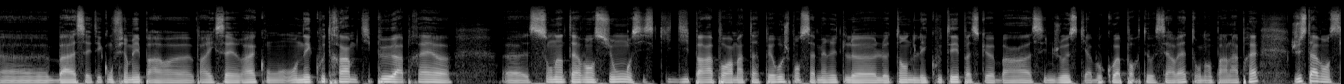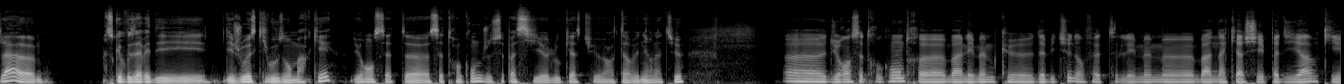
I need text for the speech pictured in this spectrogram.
euh, bah, ça a été confirmé par, euh, par Xavierac. On, on écoutera un petit peu après euh, son intervention, aussi ce qu'il dit par rapport à Martha Perrault. Je pense que ça mérite le, le temps de l'écouter parce que ben, c'est une joueuse qui a beaucoup apporté aux servettes. On en parle après. Juste avant cela, euh, est-ce que vous avez des, des joueuses qui vous ont marqué durant cette, euh, cette rencontre? Je ne sais pas si Lucas, tu veux intervenir là-dessus. Euh, durant cette rencontre, euh, bah, les mêmes que d'habitude en fait, les mêmes euh, bah, Nakash et Padilla qui,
